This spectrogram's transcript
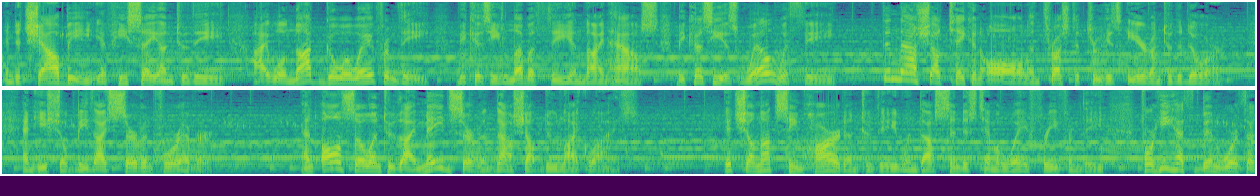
And it shall be, if he say unto thee, I will not go away from thee, because he loveth thee in thine house, because he is well with thee, then thou shalt take an awl and thrust it through his ear unto the door, and he shall be thy servant forever. And also unto thy maidservant thou shalt do likewise. It shall not seem hard unto thee when thou sendest him away free from thee, for he hath been worth a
